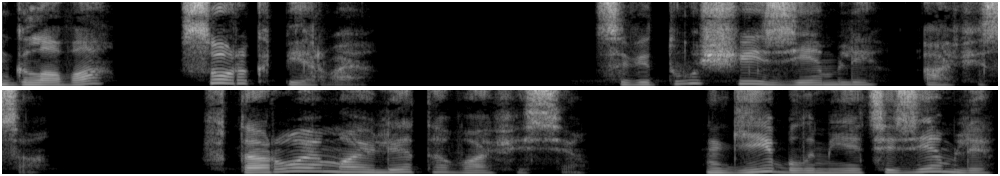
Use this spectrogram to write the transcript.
Глава 41. Цветущие земли Афиса. Второе мое лето в Афисе. Гиблыми эти земли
